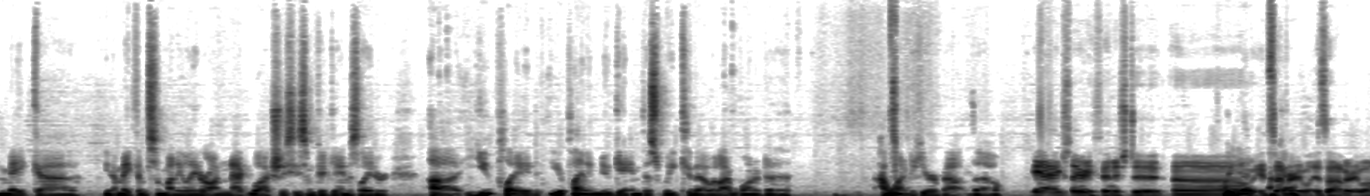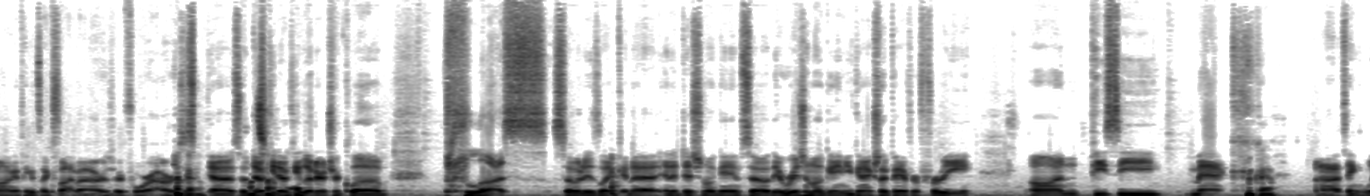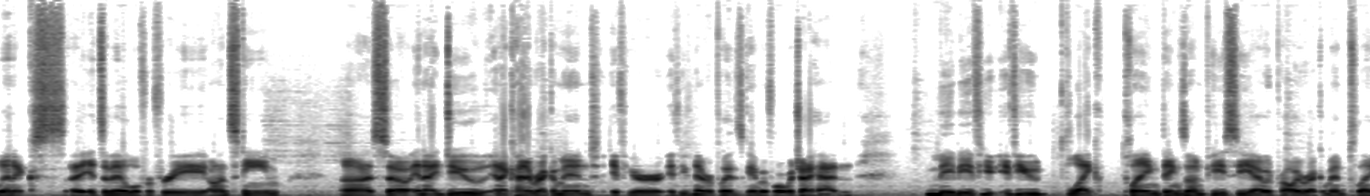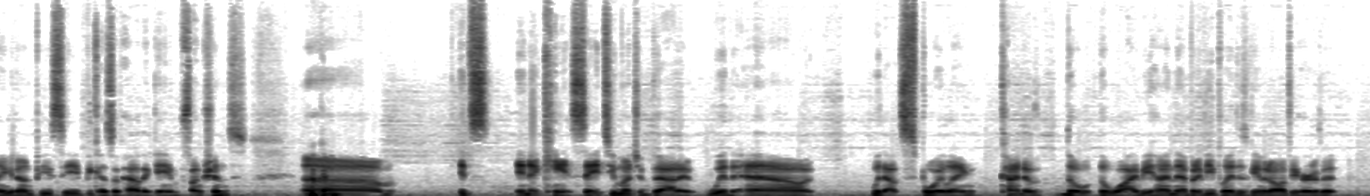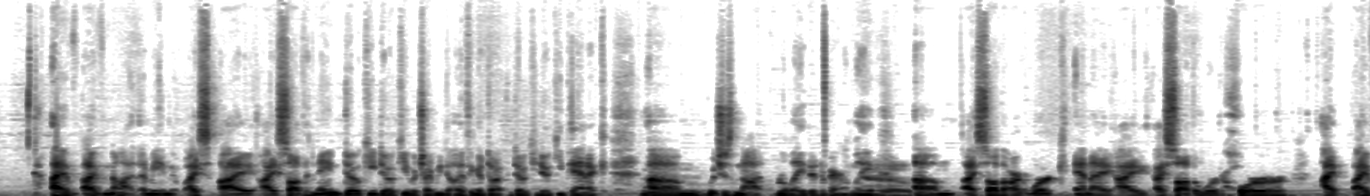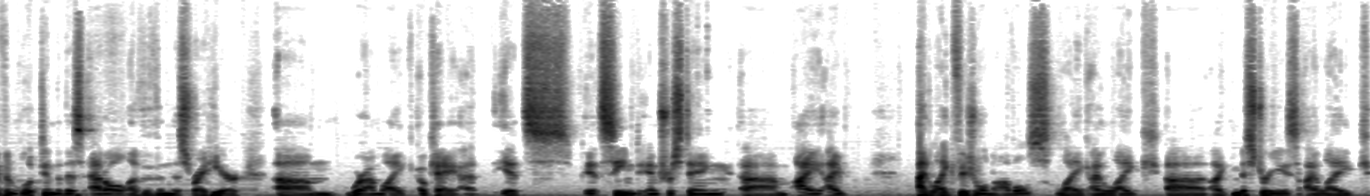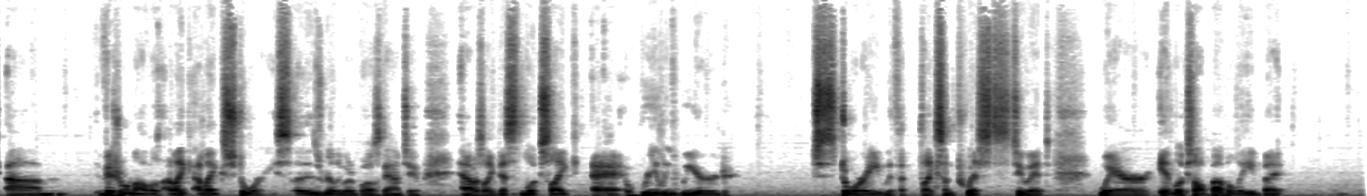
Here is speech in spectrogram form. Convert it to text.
make uh, you know make them some money later on. And we'll actually see some good games later. Uh, you played you're playing a new game this week though, and I wanted to I wanted to hear about though. Yeah, actually, I actually already finished it. Uh, did? It's not very. It's not very long. I think it's like five hours or four hours. Okay. Uh, so That's Doki Doki bad. Literature Club Plus. So it is like an, uh, an additional game. So the original game you can actually pay for free on PC, Mac. Okay. Uh, I think Linux. Uh, it's available for free on Steam. Uh, so, and I do, and I kind of recommend if you're if you've never played this game before, which I hadn't. Maybe if you if you like playing things on PC, I would probably recommend playing it on PC because of how the game functions. Okay. Um, it's and I can't say too much about it without without spoiling kind of the the why behind that. But have you played this game at all? Have you heard of it? I've I've not. I mean, I, I, I saw the name Doki Doki, which I immediately think of Do- Doki Doki Panic, um, which is not related apparently. No. Um, I saw the artwork and I, I, I saw the word horror. I, I haven't looked into this at all, other than this right here, um, where I'm like, okay, uh, it's it seemed interesting. Um, I, I I like visual novels. Like I like uh, like mysteries. I like um, visual novels. I like I like stories. uh, Is really what it boils down to. And I was like, this looks like a really weird story with like some twists to it, where it looks all bubbly, but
